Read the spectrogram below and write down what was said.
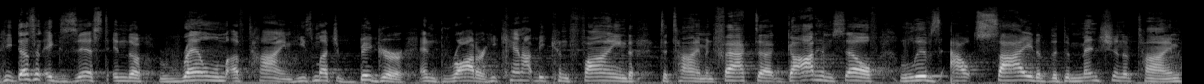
He doesn't exist in the realm of time. He's much bigger and broader. He cannot be confined to time. In fact, uh, God Himself lives outside of the dimension of time.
